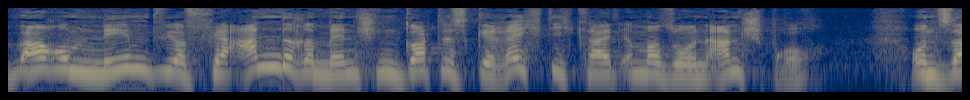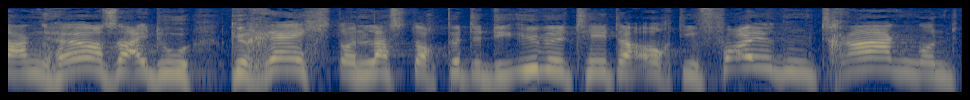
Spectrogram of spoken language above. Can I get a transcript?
warum nehmen wir für andere Menschen Gottes Gerechtigkeit immer so in Anspruch? Und sagen, hör, sei du gerecht und lass doch bitte die Übeltäter auch die Folgen tragen. Und,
